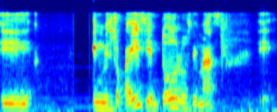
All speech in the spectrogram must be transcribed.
Eh, en nuestro país y en todos los demás, eh,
